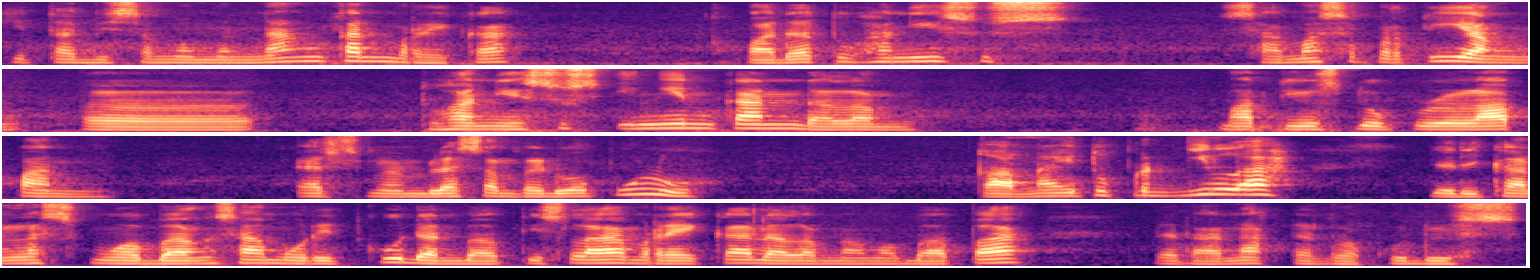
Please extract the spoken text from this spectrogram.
Kita bisa memenangkan mereka kepada Tuhan Yesus. Sama seperti yang eh, Tuhan Yesus inginkan dalam Matius 28 ayat 19 sampai 20 karena itu pergilah, jadikanlah semua bangsa muridku dan baptislah mereka dalam nama Bapa dan Anak dan Roh Kudus.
